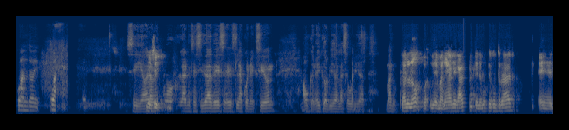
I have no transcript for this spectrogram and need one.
cuándo y cuándo Sí, ahora mismo la necesidad es, la conexión, aunque no hay que olvidar la seguridad. Manu. Claro, no, pues, de manera legal tenemos que controlar eh,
